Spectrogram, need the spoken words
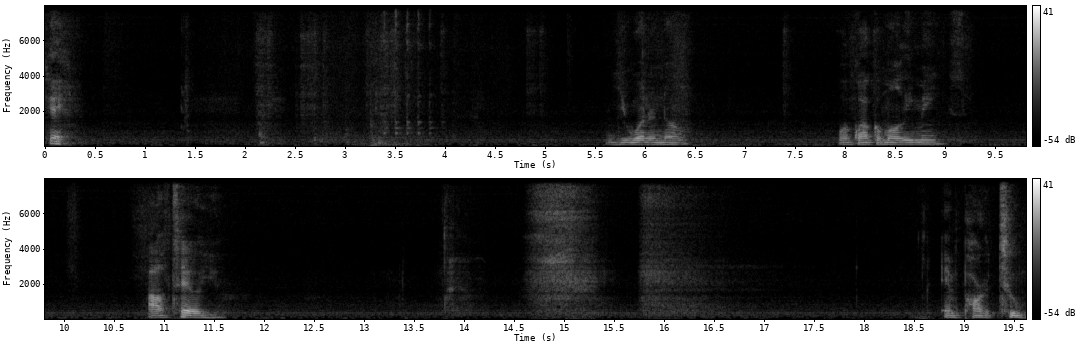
Okay. You want to know what guacamole means? I'll tell you. In part two,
